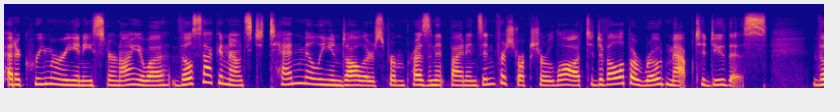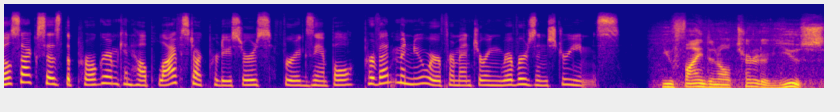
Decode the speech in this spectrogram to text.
At a creamery in eastern Iowa, Vilsack announced $10 million from President Biden's infrastructure law to develop a roadmap to do this. Vilsack says the program can help livestock producers, for example, prevent manure from entering rivers and streams. You find an alternative use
